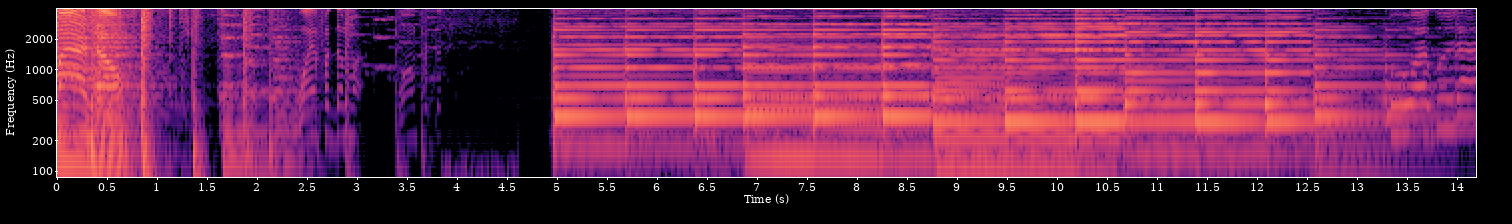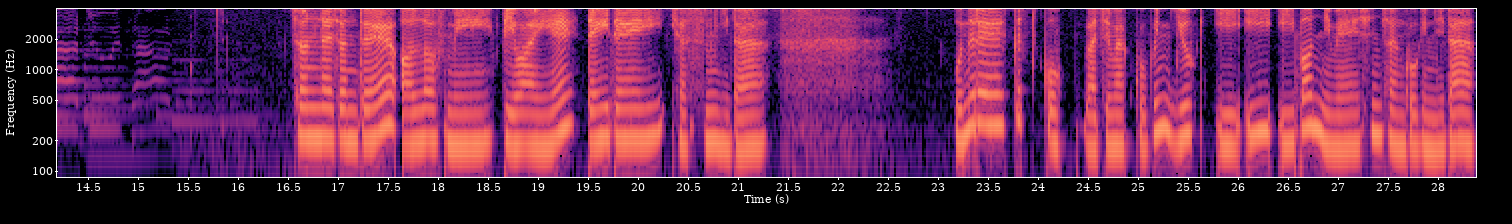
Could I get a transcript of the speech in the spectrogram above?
my zone. 존 레전드의 All of Me, BewhY의 Day Day 였습니다. 오늘의 끝곡, 마지막 곡은 6222번님의 신청곡입니다.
